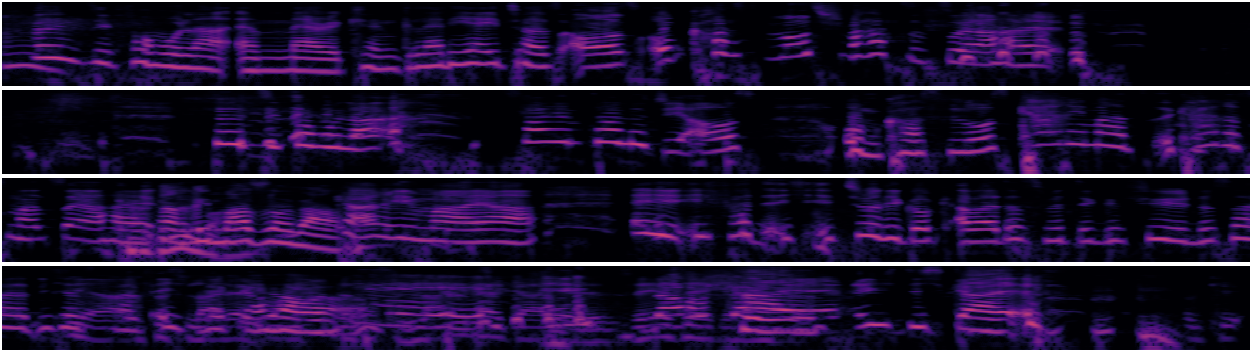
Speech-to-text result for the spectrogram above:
Füllen Sie Formular American Gladiators aus, um kostenlos Schwarze zu erhalten. Füllen Sie Formular Scientology aus, um kostenlos Karima, Charisma zu erhalten. Karimasona. Karima, ja. Ey, ich fand, ich, Entschuldigung, aber das mit den Gefühlen, das hat mich jetzt ja, gerade das echt weggehauen. Das ist Ey. leider geil. Sehr, sehr geil. geil, richtig geil. Okay,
